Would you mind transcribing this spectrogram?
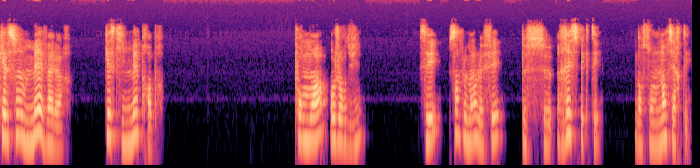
Quelles sont mes valeurs? Qu'est-ce qui m'est propre? Pour moi, aujourd'hui, c'est simplement le fait de se respecter dans son entièreté.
